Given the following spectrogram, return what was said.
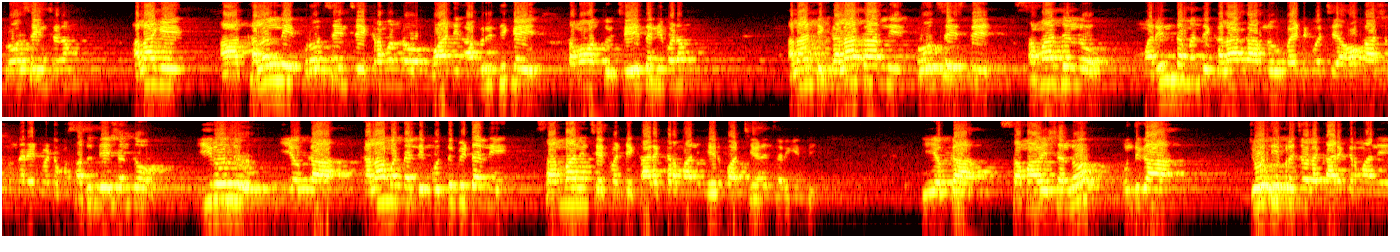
ప్రోత్సహించడం అలాగే ఆ కళల్ని ప్రోత్సహించే క్రమంలో వాటి అభివృద్ధికై తమ వంతు చేతనివ్వడం అలాంటి కళాకారుల్ని ప్రోత్సహిస్తే సమాజంలో మరింత మంది కళాకారులు బయటకు వచ్చే అవకాశం ఉందనేటువంటి ఒక సదుద్దేశంతో ఈరోజు ఈ యొక్క కళామ తల్లి ముద్దు బిడ్డల్ని సన్మానించేటువంటి కార్యక్రమాన్ని ఏర్పాటు చేయడం జరిగింది. ఈ యొక్క సమావేశంలో ముందుగా జ్యోతి ప్రజ్వల కార్యక్రమాన్ని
